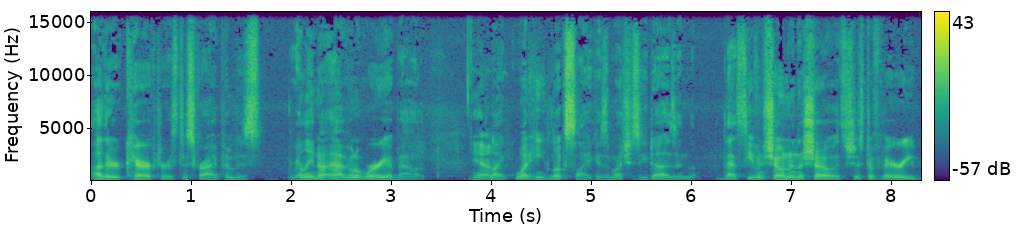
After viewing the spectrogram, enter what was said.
other characters describe him as really not having to worry about Yeah. like what he looks like as much as he does and that's even shown in the show it's just a very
